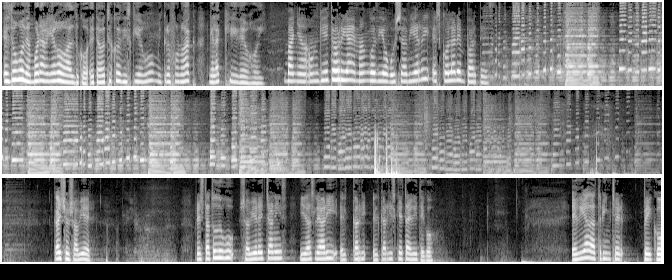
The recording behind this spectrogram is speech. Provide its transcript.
Ez dugu denbora gehiago galduko eta hotziko dizkiegu mikrofonoak gelakidegoi. Baina ongi etorria emango diogu Xabierri eskolaren partez. Kaixo, Xavier. Prestatu dugu Xavier Etxaniz idazleari elkarri, elkarrizketa egiteko. Egia da trintxerpeko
